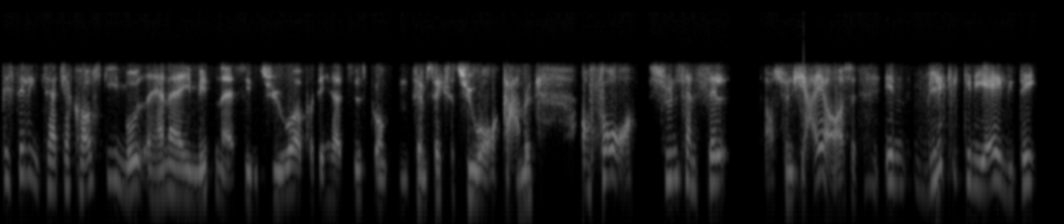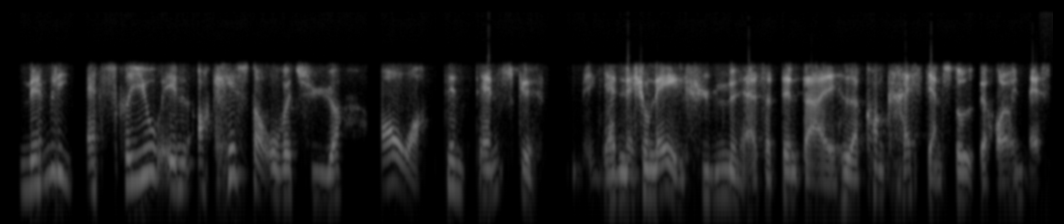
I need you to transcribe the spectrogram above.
bestilling tager Tchaikovsky imod. Han er i midten af sine 20'ere på det her tidspunkt, 5-26 år gammel, og får, synes han selv, og synes jeg også, en virkelig genial idé, nemlig at skrive en orkesterovertyre over den danske ja, nationalhymne, altså den, der hedder Kong Christian stod ved højmast,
